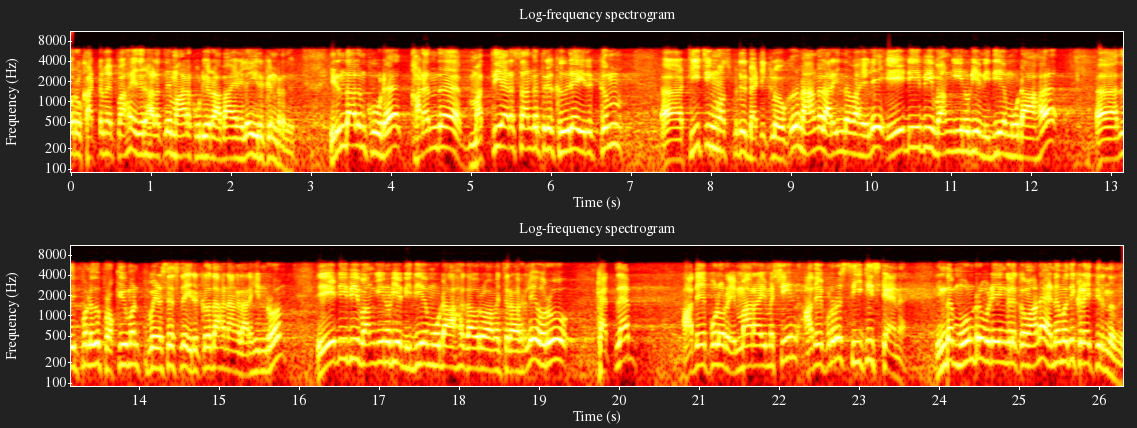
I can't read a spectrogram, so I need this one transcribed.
ஒரு கட்டமைப்பாக எதிர்காலத்திலே மாறக்கூடிய ஒரு அபாய நிலை இருக்கின்றது. இருந்தாலும் கூட கடந்த மத்திய அரசாங்கத்துக்கு கீழே இருக்கும் டீச்சிங் ஹாஸ்பிட்டல் பேட்டிக்லோவுக்கு நாங்கள் அறிந்த வகையிலே ஏடிபி வங்கியினுடைய நிதியமூடாக மூடாக அது இப்பொழுது ப்ரொக்யூமெண்ட் ப்ரோசஸில் இருக்கிறதாக நாங்கள் அறிகின்றோம். ஏடிபி வங்கியினுடைய நிதியமூடாக கௌரவ அமைச்சர் அவர்களே ஒரு கத்லப் அதே போல ஒரு எம்ஆர்ஐ மெஷின் அதே போல ஒரு சிடி ஸ்கேனர் இந்த மூன்று விடயங்களுக்குமான அனுமதி கிடைத்திருந்தது.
